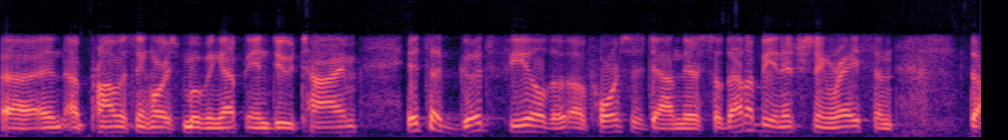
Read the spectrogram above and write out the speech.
uh, and a promising horse moving up in due time. It's a good field of, of horses down there, so that'll be an interesting race and. The,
